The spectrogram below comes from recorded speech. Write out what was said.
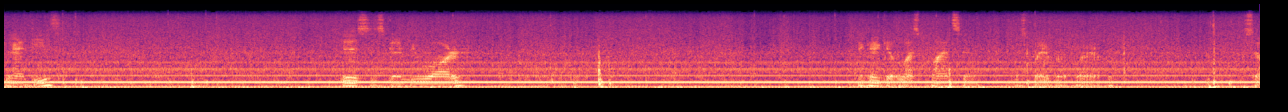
planties. This is gonna be water. I think I get less plants in this way, but whatever. So,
